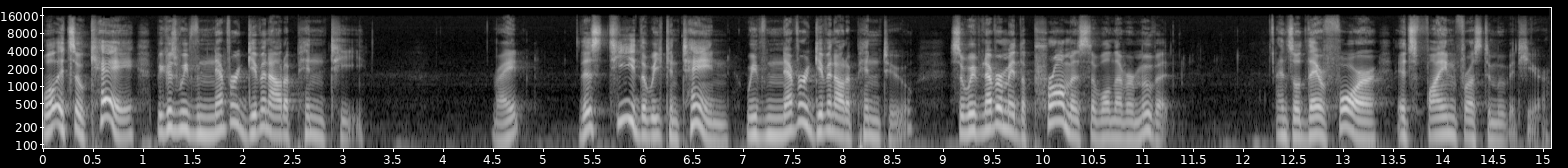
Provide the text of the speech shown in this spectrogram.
Well, it's okay because we've never given out a pin t, right? This t that we contain, we've never given out a pin to. So we've never made the promise that we'll never move it. And so therefore, it's fine for us to move it here.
